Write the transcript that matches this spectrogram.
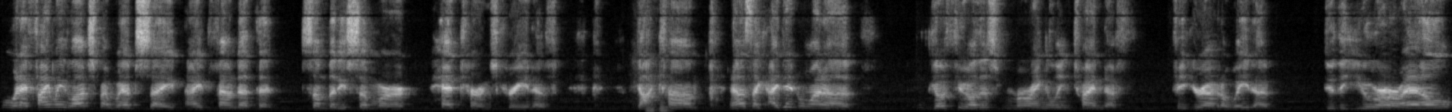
When I finally launched my website, I found out that somebody somewhere had Kearns Creative.com, and I was like, I didn't want to go through all this wrangling trying to figure out a way to do the URL.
